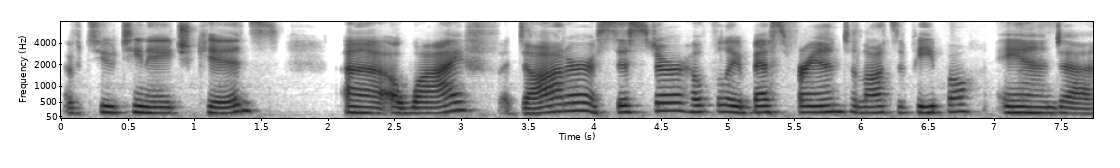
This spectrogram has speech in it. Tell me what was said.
of two teenage kids, uh, a wife, a daughter, a sister, hopefully a best friend to lots of people. And uh,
